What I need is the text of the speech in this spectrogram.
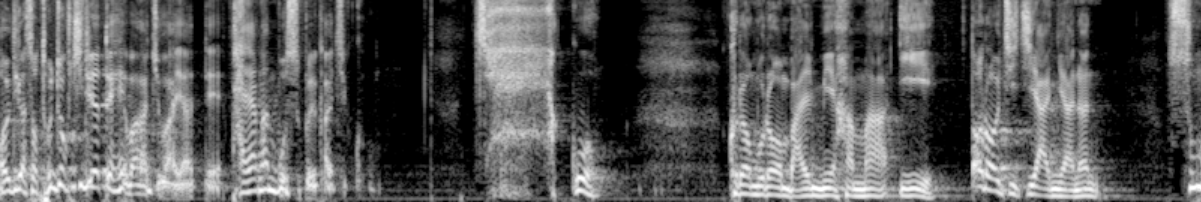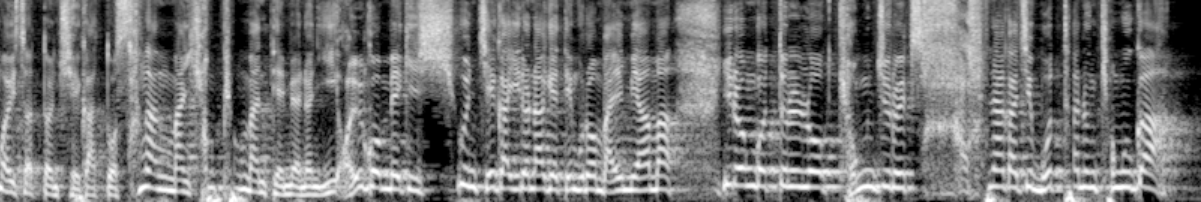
어디 가서 도적질이라도 해와가지고 와야 돼. 다양한 모습을 가지고 자꾸 그러므로 말미암아 이 떨어지지 아니하는 숨어 있었던 죄가 또 상황만 형평만 되면은 이 얼고매기 쉬운 죄가 일어나게 됨으로 말미암아 이런 것들로 경주를 잘 해나가지 못하는 경우가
